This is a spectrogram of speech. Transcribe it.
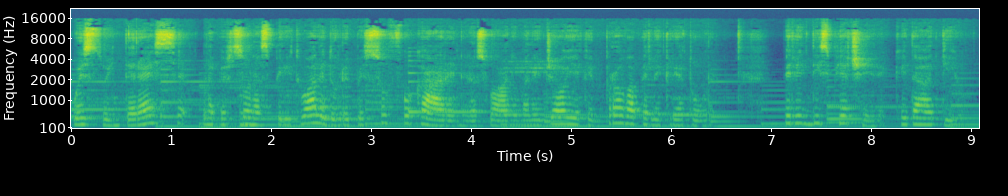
questo interesse, la persona spirituale dovrebbe soffocare nella sua anima le gioie che prova per le creature, per il dispiacere che dà a Dio.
